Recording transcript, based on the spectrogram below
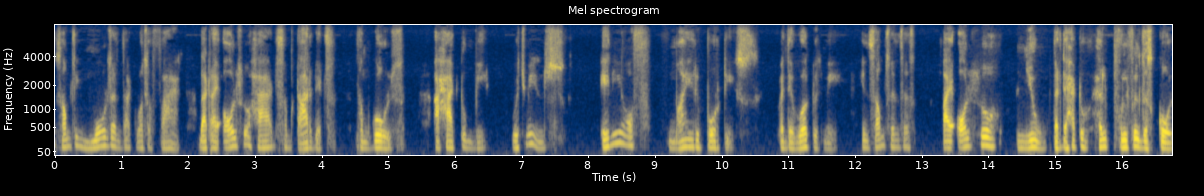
something more than that was a fact that I also had some targets, some goals I had to meet, which means any of my reportees, when they worked with me, in some senses, I also knew that they had to help fulfill this goal.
